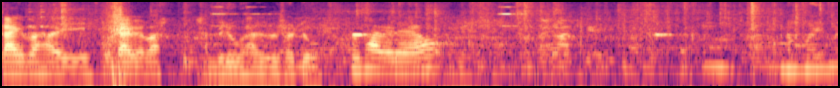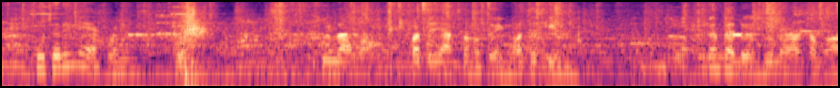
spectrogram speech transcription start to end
ใกล้ปะไฮใกล้ไปปะหันไปดูหันไปดูโซจูคุณถ่ายไปแล้วน้อยมากกูจะได้แยกไว้เนี่ยคือเราอะปฏิญาณตนกับตัวเองว่าจะกิน ตั้งแต่เดือนที่แล้วแต่ว่า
